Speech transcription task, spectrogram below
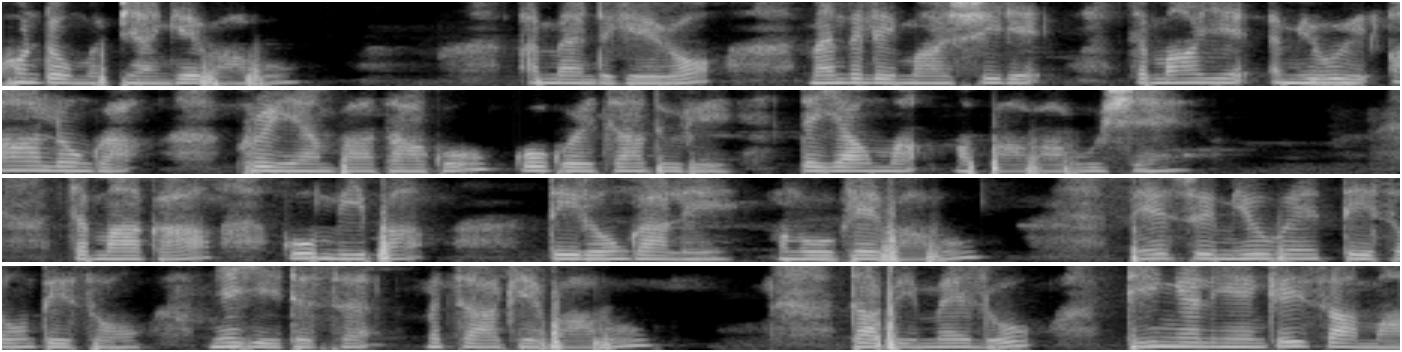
ခွန့်တုံမပြန်ခဲ့ပါဘူး။အမှန်တကယ်တော့မန္တလေးမှာရှိတဲ့ကျမရဲ့အမျိုးတွေအားလုံးက ခရီးယန်ဘာသာကို ကိုးကွယ်ကြသူတွေတယောက်မှမပါပါဘူးရှင်။ကျမကကိုမိဘတည်တုံးကလည်းမငိုခဲ့ပါဘူး။ဘယ်ဆွေမျိုးပဲတည်ဆုံးတည်ဆုံးမျက်ရည်တစ်ဆက်မကြခဲ့ပါဘူး။ဒါပေမဲ့လို့ဒီငလျင်ကိစ္စမှာ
